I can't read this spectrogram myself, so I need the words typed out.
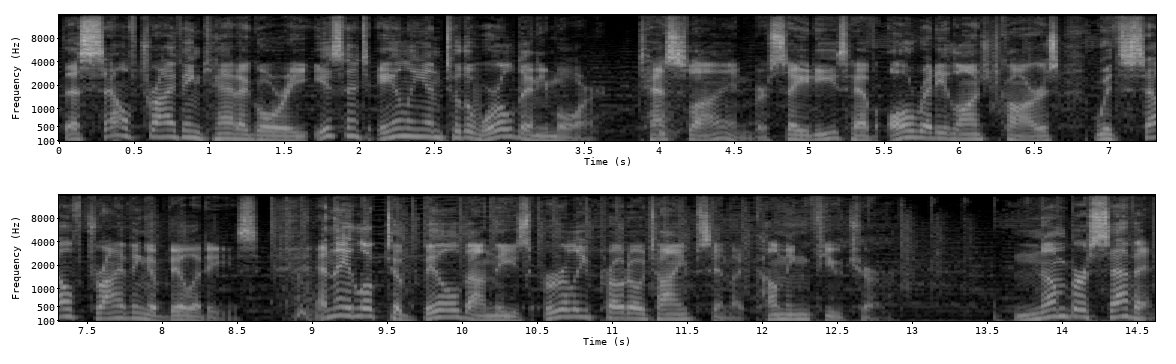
The self-driving category isn't alien to the world anymore. Tesla and Mercedes have already launched cars with self-driving abilities, and they look to build on these early prototypes in the coming future. Number 7.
